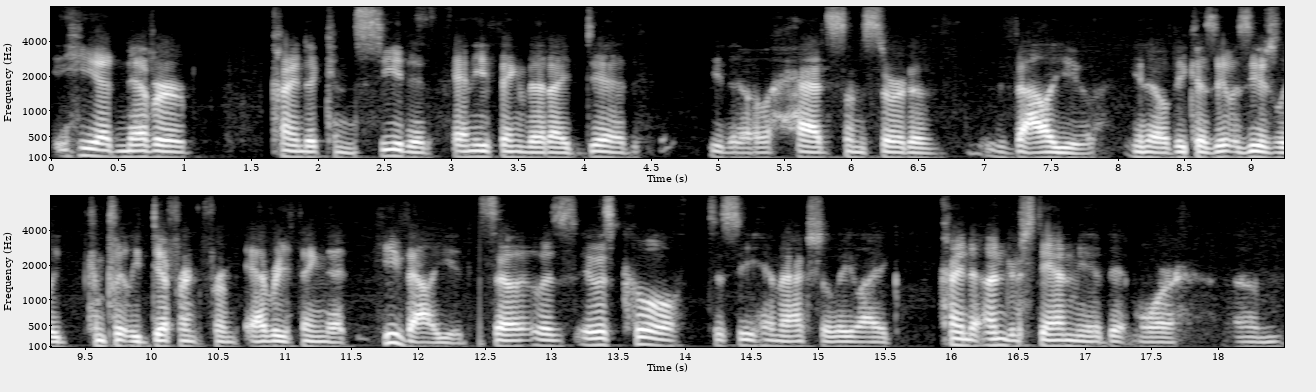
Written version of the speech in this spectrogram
he had never kind of conceded anything that I did, you know, had some sort of value, you know, because it was usually completely different from everything that he valued. So it was it was cool to see him actually like kind of understand me a bit more. Um,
